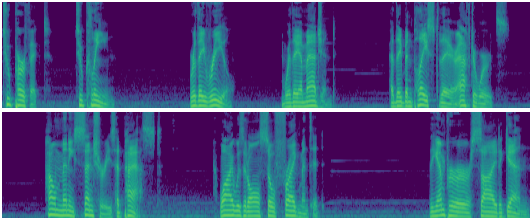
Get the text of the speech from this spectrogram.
too perfect, too clean. Were they real? Were they imagined? Had they been placed there afterwards? How many centuries had passed? Why was it all so fragmented? The Emperor sighed again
